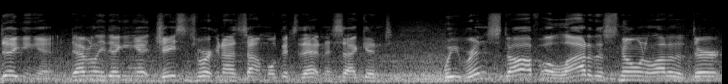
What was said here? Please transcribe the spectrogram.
digging it. Definitely digging it. Jason's working on something. We'll get to that in a second. We rinsed off a lot of the snow and a lot of the dirt.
